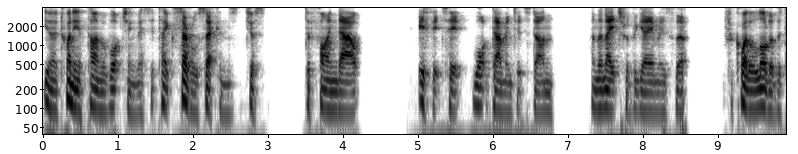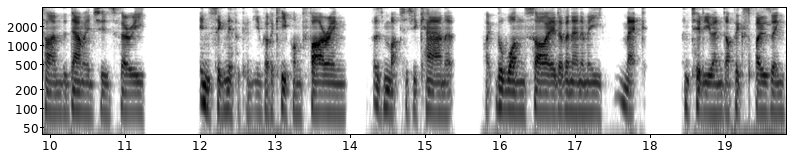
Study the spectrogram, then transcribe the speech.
you know, twentieth time of watching this, it takes several seconds just to find out if it's hit, what damage it's done, and the nature of the game is that for quite a lot of the time the damage is very insignificant. You've got to keep on firing as much as you can at like the one side of an enemy mech until you end up exposing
